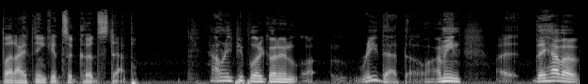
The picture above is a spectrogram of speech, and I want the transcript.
but i think it's a good step How many people are going to read that though? I mean, uh, they have a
